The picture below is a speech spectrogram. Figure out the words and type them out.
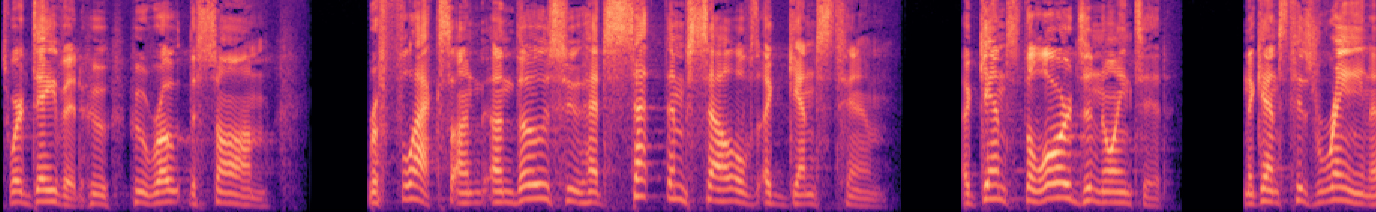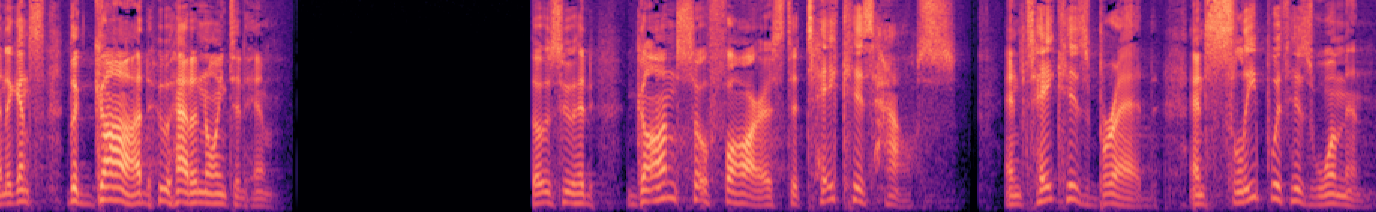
It's where David, who, who wrote the psalm, reflects on, on those who had set themselves against him, against the Lord's anointed, and against his reign, and against the God who had anointed him. Those who had gone so far as to take his house and take his bread and sleep with his woman,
